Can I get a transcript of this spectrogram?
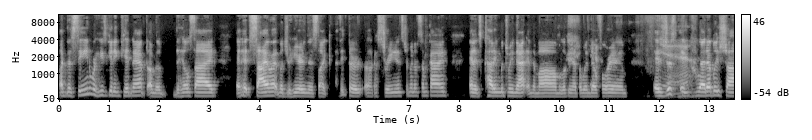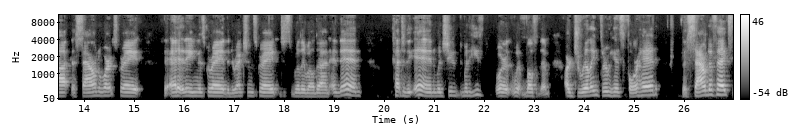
like the scene where he's getting kidnapped on the the hillside, and it's silent, but you're hearing this like I think they're like a string instrument of some kind, and it's cutting between that and the mom looking out the window for him. It's just incredibly shot. The sound works great. The editing is great. The direction's great. It's just really well done. And then cut to the end when she when he's or when both of them are drilling through his forehead. The sound effects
